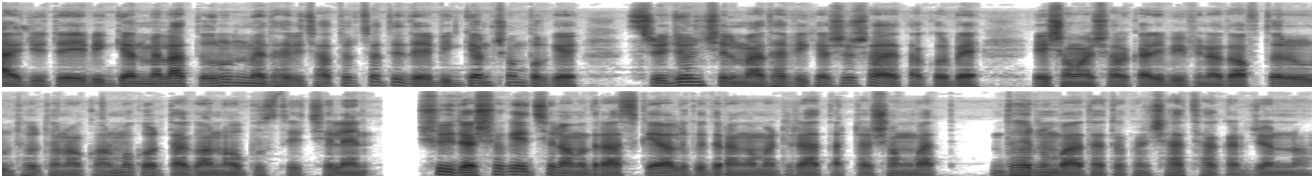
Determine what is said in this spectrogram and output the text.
আয়োজিত এই বিজ্ঞান মেলা তরুণ মেধাবী ছাত্রছাত্রীদের বিজ্ঞান সম্পর্কে সৃজনশীল মেধা বিকাশে সহায়তা করবে। এ সময় সরকারি বিভিন্ন দপ্তরের ঊর্ধ্বতন কর্মকর্তাগণ উপস্থিত ছিলেন। সুই দর্শক ছিল আমাদের আজকে আলোকিত রাঙামাটি রাত আটটা সংবাদ। ধন্যবাদ এতক্ষণ সাথে থাকার জন্য।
